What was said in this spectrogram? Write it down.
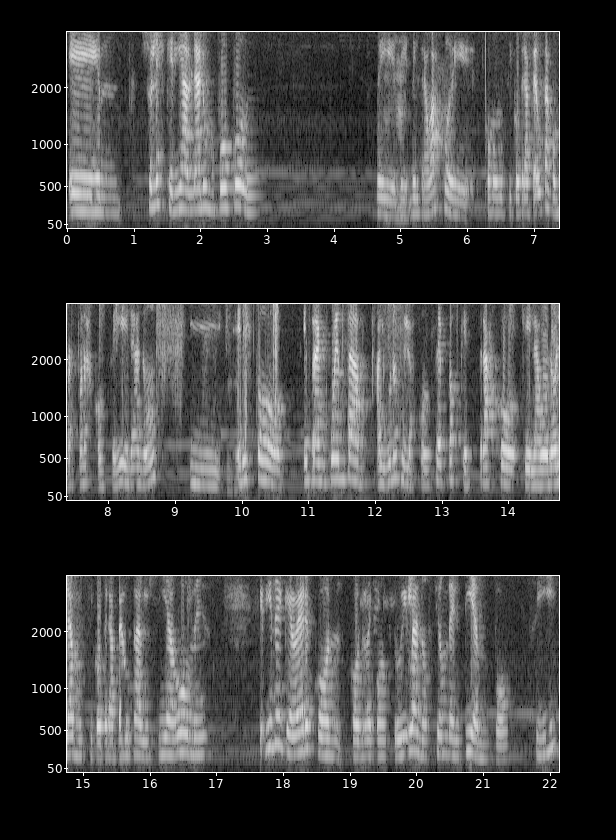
eh, yo les quería hablar un poco del trabajo de, como musicoterapeuta con personas con ceguera, ¿no? Y en esto entra en cuenta algunos de los conceptos que trajo, que elaboró la musicoterapeuta Virginia Gómez, que tiene que ver con, con reconstruir la noción del tiempo, ¿sí?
